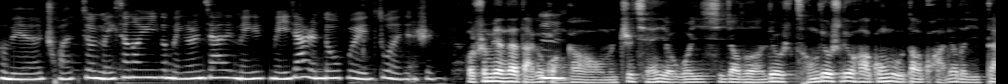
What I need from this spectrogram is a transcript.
特别传，就每相当于一个每个人家每每一家人都会做的一件事情。我顺便再打个广告，我们之前有过一期叫做《六从六十六号公路到垮掉的一代》，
